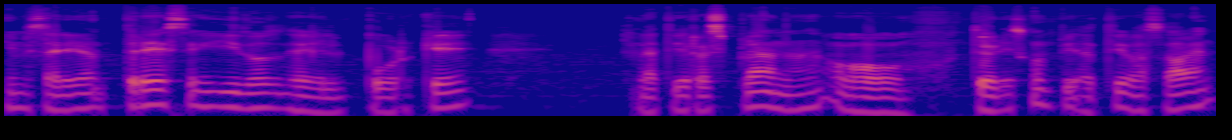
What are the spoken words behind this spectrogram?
Y me salieron tres seguidos del por qué la Tierra es plana o teorías conspirativas, ¿saben?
